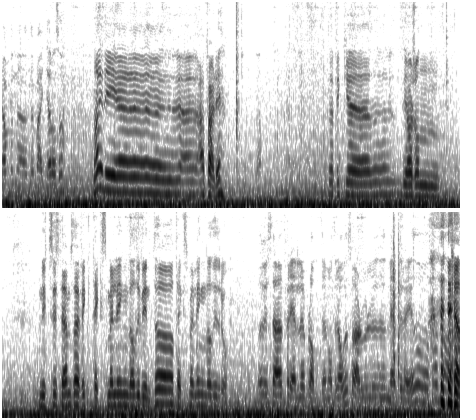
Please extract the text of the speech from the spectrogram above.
Ja, men de er ikke her, altså? Nei, de eh, er ferdig. Ja. Jeg fikk eh, De har sånn nytt system, så jeg fikk tekstmelding da de begynte, og tekstmelding da de dro. Og Hvis det er foredlet plantemateriale, så er det vel en meter høye? Da, ja,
